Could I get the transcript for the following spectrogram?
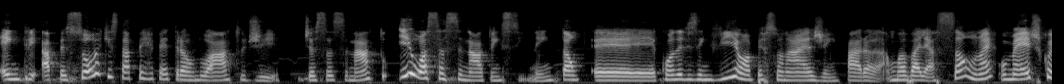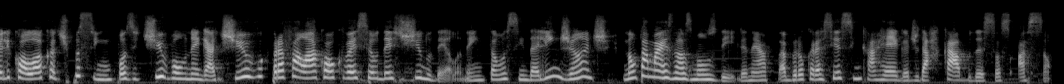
entre a pessoa que está perpetrando o ato de de assassinato e o assassinato em si, né? Então, é, quando eles enviam a personagem para uma avaliação, né? O médico ele coloca tipo assim um positivo ou negativo para falar qual que vai ser o destino dela, né? Então, assim, dali em diante não tá mais nas mãos dele, né? A, a burocracia se encarrega de dar cabo dessa ação,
